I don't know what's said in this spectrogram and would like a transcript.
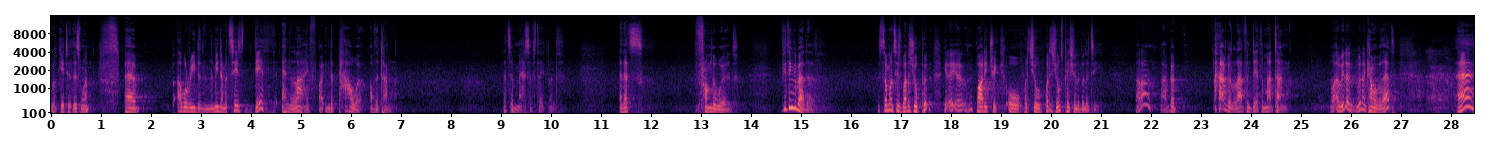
We'll get to this one. Uh, I will read it in the meantime. It says, Death and life are in the power of the tongue. That's a massive statement. And that's from the word. If you think about that, someone says, What is your uh, party trick? Or what is your, what is your special ability? I don't know. I've got I've got life and death in my tongue. Well, we don't, we don't come up with that. Huh?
